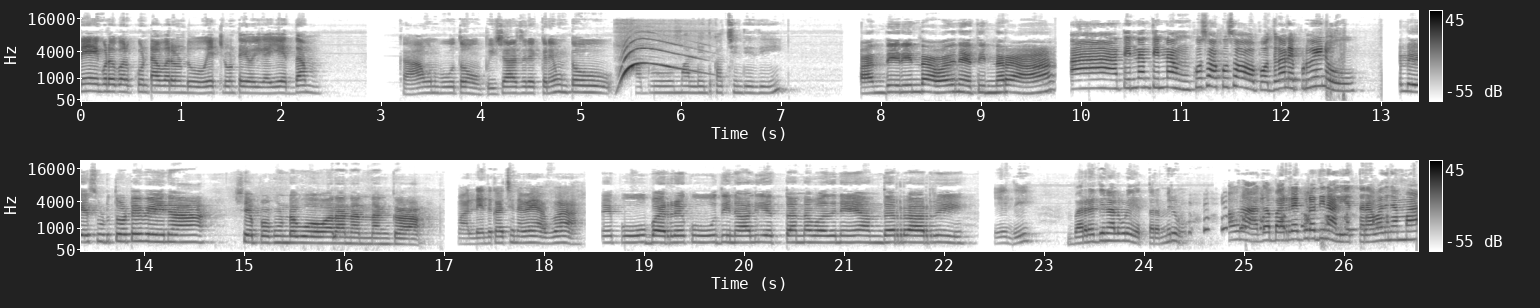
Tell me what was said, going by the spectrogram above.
నేను కూడా కొనుక్కుంటావా రెండు ఎట్లుంటాయో ఇక చేద్దాం కావును పోతాం పిశాచి లెక్కనే ఉంటావు. అబ్బో మళ్ళీ ఎందుకు వచ్చింది ఇది? అందిరిందా అవదినే తిన్నరా? ఆ, తిన్నాం తిన్నాం. కుసో కుసో పొద్దున ఎప్పుడు వేడు లేసుడుతోటే వేనా చెప్పకుండా పోవాలని అన్నాక. మళ్ళీ ఎందుకు వచ్చినవే అవ్వా? రేపు బర్రెకు దినాలు ఎత్తన్న వదినే అందరు రార్రి. ఏంది? బర్రె దినాలు కూడా చేస్తారా మీరు? అవునా అదా బర్రె కూడా దినాలు చేస్తారా వదినమ్మా?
